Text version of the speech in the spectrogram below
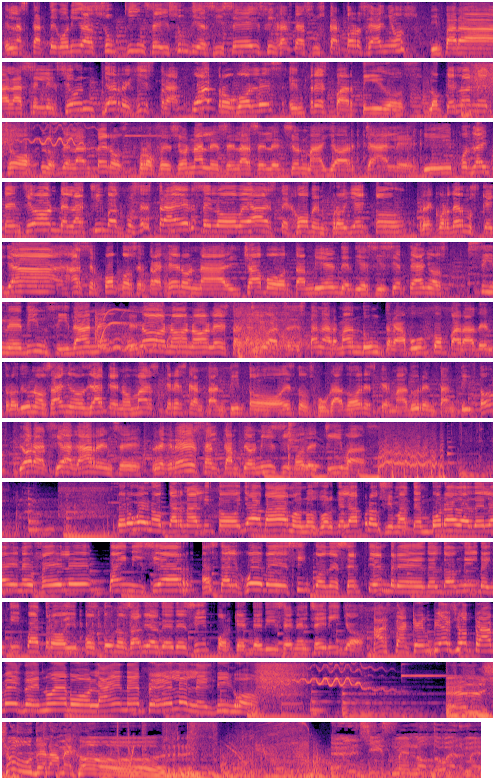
en las categorías sub-15 y sub-16, fíjate, a sus 14 años. Y para la selección ya registra cuatro goles en tres partidos, lo que no han hecho los delanteros profesionales en la selección mayor, chale. Y pues la intención de las Chivas pues es traérselo, vea, este joven proyecto. Recordemos que ya hace poco se trajeron al chavo también de 17 años, Zinedine Zidane. Que no, no, no, estas Chivas están armando un trabuco para dentro de unos años ya que nomás crezcan tantito estos jugadores, que maduren tantito. Y ahora sí agárrense, regresa el campeonísimo de Chivas. Pero bueno, carnalito, ya vámonos porque la próxima temporada de la NFL va a iniciar hasta el jueves 5 de septiembre del 2024 y pues tú no sabías de decir por qué te dicen el cerillo. Hasta que empiece otra vez de nuevo la NFL les digo. El show de la mejor. El chisme no duerme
